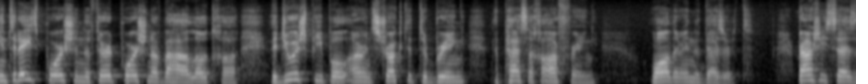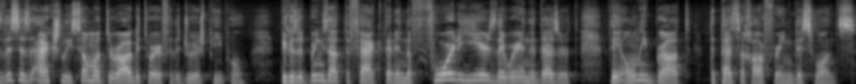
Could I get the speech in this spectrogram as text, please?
In today's portion, the third portion of Bahalotcha, the Jewish people are instructed to bring the Pesach offering while they're in the desert. Rashi says this is actually somewhat derogatory for the Jewish people because it brings out the fact that in the 40 years they were in the desert, they only brought the Pesach offering this once.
